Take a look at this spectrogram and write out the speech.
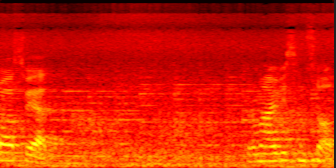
Дай. Хорошо, Свет. Тримаю 800. Раз,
